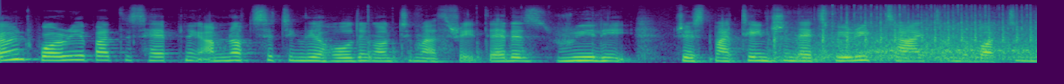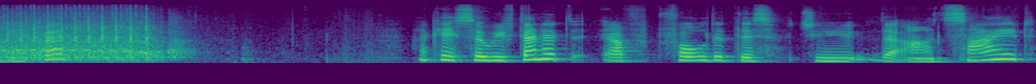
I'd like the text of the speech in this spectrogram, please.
Don't worry about this happening. I'm not sitting there holding on to my thread. That is really just my tension that's very tight on the bottom looper. Okay, so we've done it. I've folded this to the outside.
